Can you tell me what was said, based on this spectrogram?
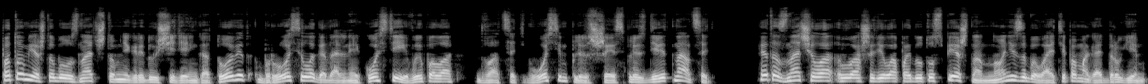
Потом я, чтобы узнать, что мне грядущий день готовит, бросила гадальные кости и выпало 28 плюс 6 плюс 19. Это значило, ваши дела пойдут успешно, но не забывайте помогать другим.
